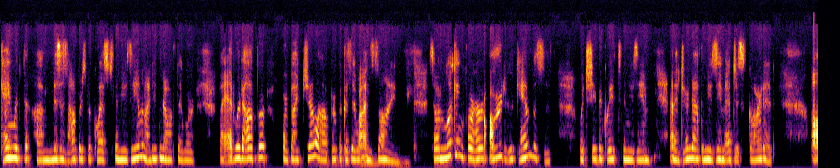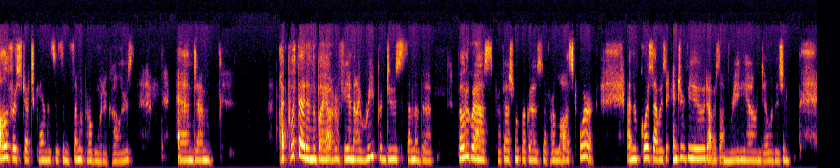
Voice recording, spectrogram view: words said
came with the, um, Mrs. Hopper's bequest to the museum, and I didn't know if they were by Edward Hopper or by Jo Hopper because they were unsigned. So I'm looking for her art, her canvases, which she bequeathed to the museum. And it turned out the museum had discarded all of her stretch canvases and some of her watercolors. And um, I put that in the biography and I reproduced some of the photographs, professional photographs of her lost work. And of course, I was interviewed, I was on radio and television,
